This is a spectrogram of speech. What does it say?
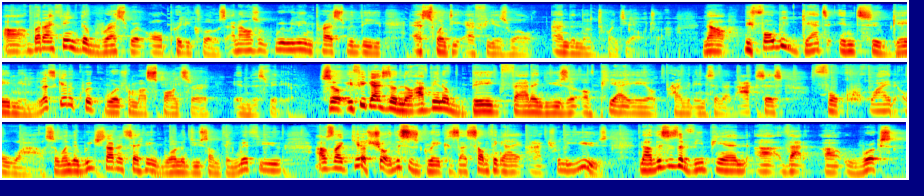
uh, but I think the rest were all pretty close. And I was really impressed with the S20 FE as well and the Note 20 Ultra. Now, before we get into gaming, let's get a quick word from our sponsor in this video. So if you guys don't know, I've been a big fan and user of PIA or private internet access for quite a while. So when they reached out and said, hey, want to do something with you, I was like, yeah, sure, this is great because that's something I actually use. Now, this is a VPN uh, that uh, works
